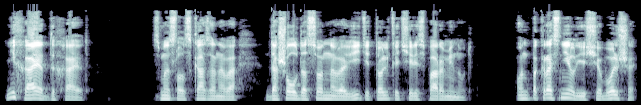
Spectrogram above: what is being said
нехай отдыхают». Смысл сказанного дошел до сонного Вити только через пару минут. Он покраснел еще больше,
